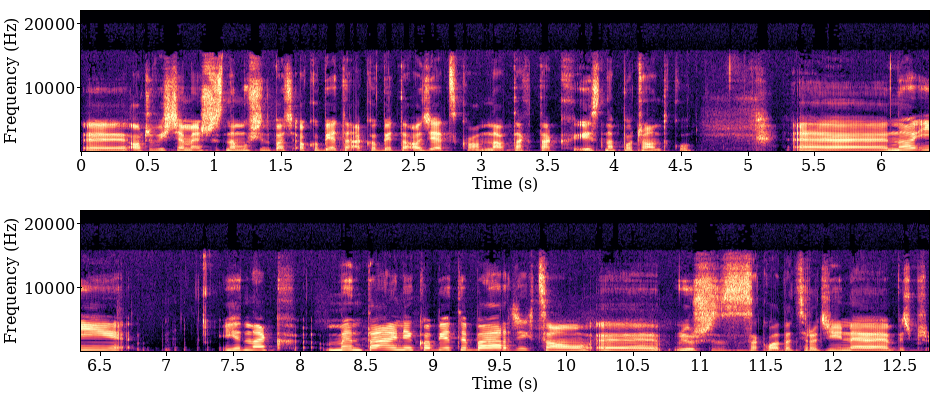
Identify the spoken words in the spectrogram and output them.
E, oczywiście mężczyzna musi dbać o kobietę, a kobieta o dziecko. No, tak, tak jest na początku. E, no i jednak mentalnie kobiety bardziej chcą e, już zakładać rodzinę, być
